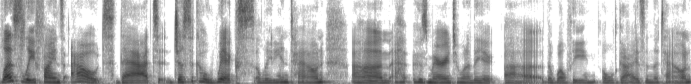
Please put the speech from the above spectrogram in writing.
Leslie finds out that Jessica Wicks, a lady in town um, who's married to one of the uh, the wealthy old guys in the town,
